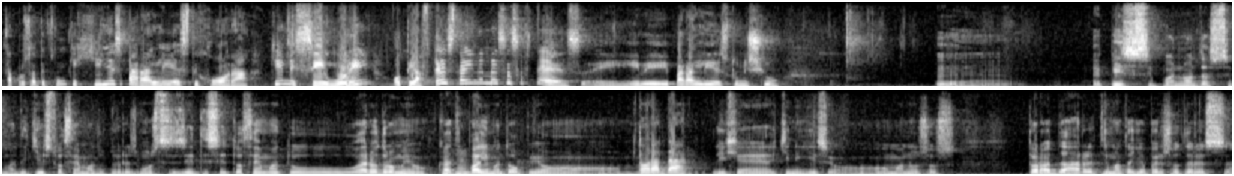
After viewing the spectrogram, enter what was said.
θα προστατευτούν και χίλιες παραλίες στη χώρα. Και είμαι σίγουρη ότι αυτές θα είναι μέσα σε αυτές οι, οι παραλίες του νησιού. Ε, επίσης, υποενώντας σημαντική στο θέμα του τουρισμού στη συζήτηση, το θέμα του αεροδρομίου. Κάτι πάλι με το οποίο το ραντάρ. είχε κυνηγήσει ο, ο Μανούσος το ραντάρ, αιτήματα για περισσότερες ε,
